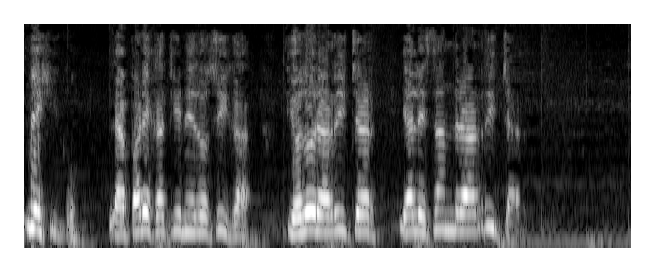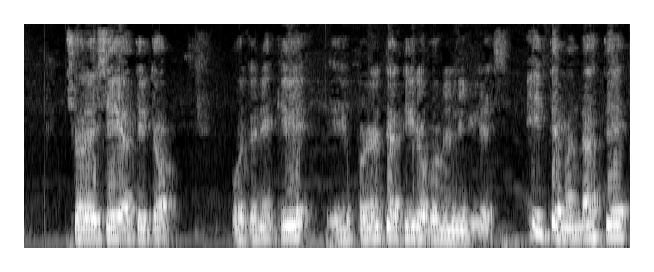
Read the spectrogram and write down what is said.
México. La pareja tiene dos hijas, Teodora Richard y Alessandra Richard. Yo decía, Tito, vos tenés que eh, ponerte a tiro con el inglés. Y te mandaste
